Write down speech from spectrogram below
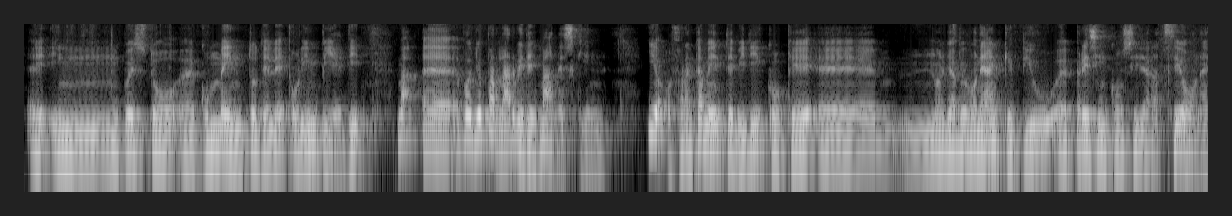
eh, in questo eh, commento delle Olimpiadi, ma eh, voglio parlarvi dei Maneskin. Io francamente vi dico che non li avevo neanche più presi in considerazione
